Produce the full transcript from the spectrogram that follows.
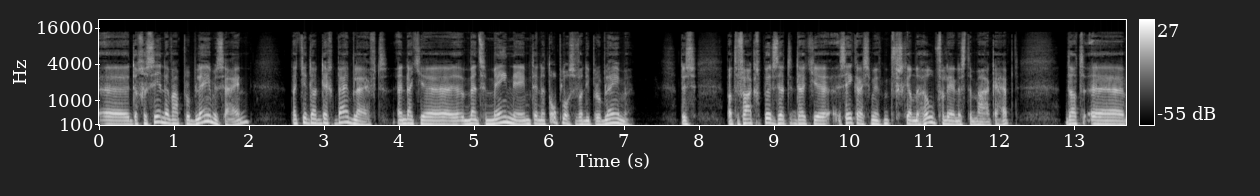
uh, de gezinnen waar problemen zijn dat je daar dichtbij blijft. En dat je mensen meeneemt in het oplossen van die problemen. Dus wat er vaak gebeurt is dat, dat je, zeker als je met verschillende hulpverleners te maken hebt... dat uh, ja,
